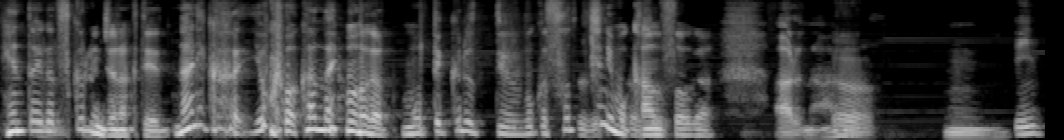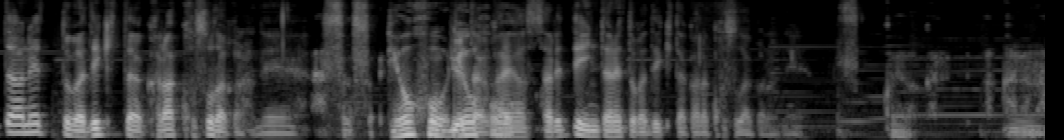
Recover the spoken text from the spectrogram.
変態が作るんじゃなくて、何かよくわかんないものが持ってくるっていう、僕そっちにも感想があるな。うん、うん。インターネットができたからこそだからねあそうそう。両方、両方。開発されてインターネットができたからこそだからねすっごいわかる。わかるな。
